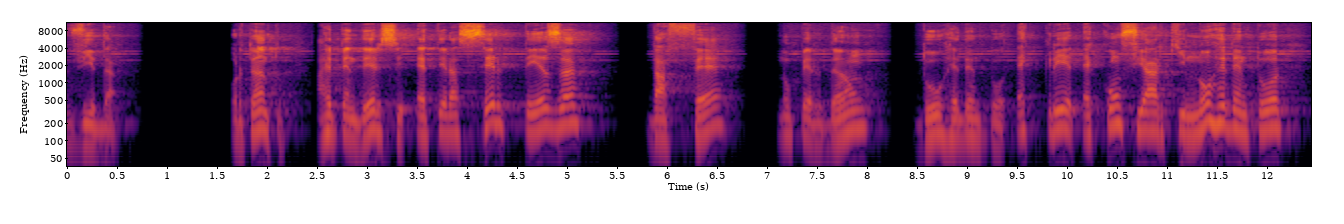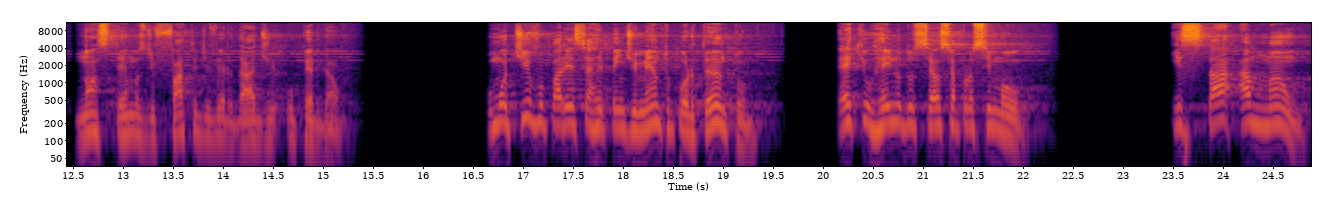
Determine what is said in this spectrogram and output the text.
vida. Portanto, arrepender-se é ter a certeza da fé no perdão do Redentor. É crer, é confiar que no Redentor nós temos de fato e de verdade o perdão. O motivo para esse arrependimento, portanto, é que o reino do céu se aproximou. Está à mão.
